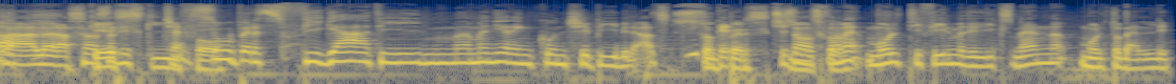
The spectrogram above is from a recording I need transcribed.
ma allora sono Che stati schifo. cioè, super sfigati in una maniera inconcepibile. Dico Super Ci sono schifo. secondo me molti film degli X-Men molto belli.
